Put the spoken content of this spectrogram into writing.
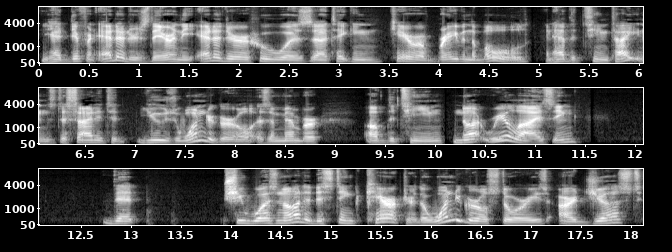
you had different editors there, and the editor who was uh, taking care of Brave and the Bold and had the Teen Titans decided to use Wonder Girl as a member of the team, not realizing that she was not a distinct character. The Wonder Girl stories are just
